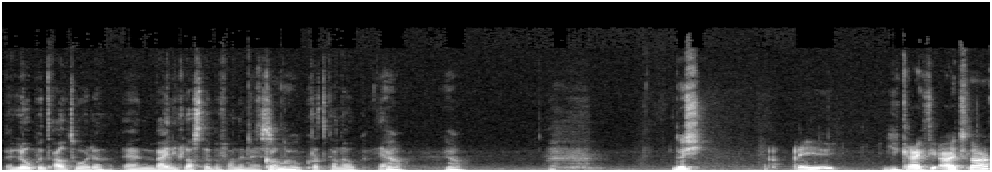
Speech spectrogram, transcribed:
lopend oud worden en weinig last hebben van MS. Kan ook. Dat kan ook, ja. Ja. ja. Dus je, je krijgt die uitslag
